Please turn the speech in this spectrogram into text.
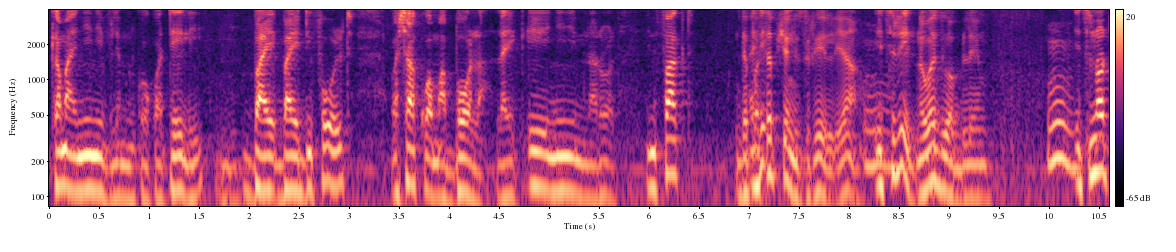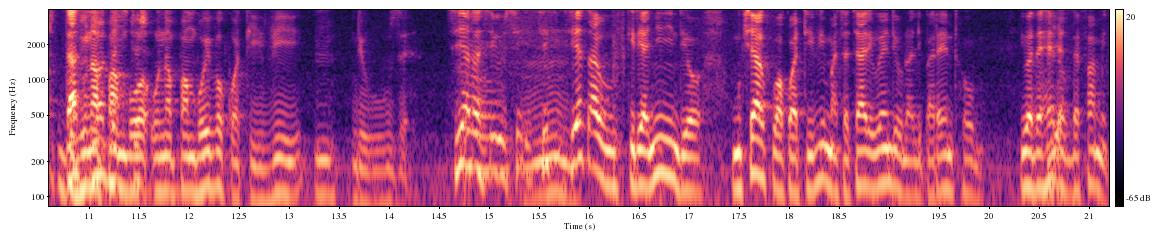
kama nyinyi vile mlikuwa kwa teli mm. by, by default washakuwa mabola like eh, nyinyi mna role. In fact the perception is real yeah. It's real. Na wa blame. It's not that's not the unapambwa hivyo kwa tv mm. ndio uuze si hata si, si, si, si, si hata ufikiria nyinyi ndio mkisha kuwa kwa tv machachari we ndio unalipa rent home. You are the head Yeah. of the family.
